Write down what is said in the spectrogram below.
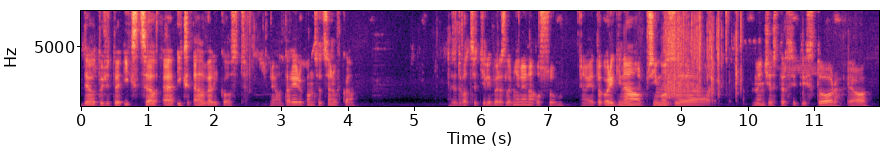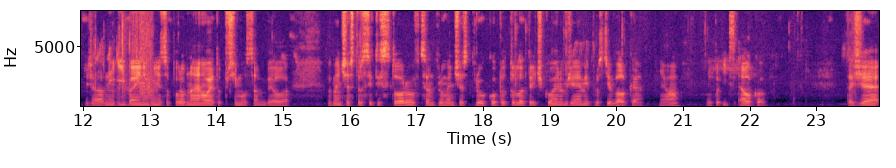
Jde o to, že to je XL, eh, XL velikost. Jo, tady je dokonce cenovka. Z 20 liber zlevněné na 8. A je to originál přímo z eh, Manchester City Store, jo, žádný eBay nebo něco podobného, je to přímo jsem byl v Manchester City Store v centru Manchesteru, koupil tohle tričko, jenomže je mi prostě velké, jo, je to XL. Takže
